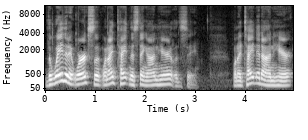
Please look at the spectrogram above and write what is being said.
the way that it works, when I tighten this thing on here, let's see. When I tighten it on here,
